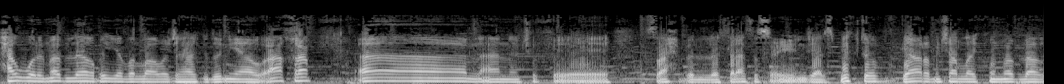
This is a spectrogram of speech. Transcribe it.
حول المبلغ بيض الله وجهك دنيا وآخرة. آه الآن نشوف صاحب ال 93 جالس بيكتب. يا رب إن شاء الله يكون مبلغ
